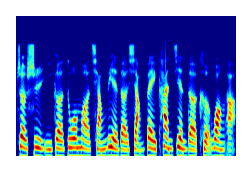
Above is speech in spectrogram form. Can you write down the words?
这是一个多么强烈的想被看见的渴望啊！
